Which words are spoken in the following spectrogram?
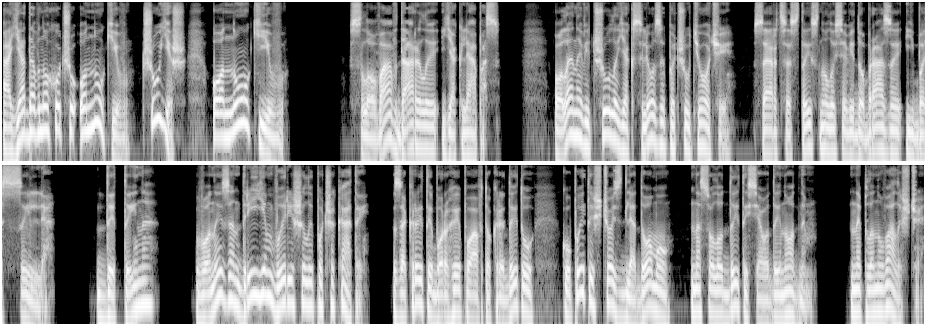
А я давно хочу онуків. Чуєш? Онуків. Слова вдарили, як ляпас. Олена відчула, як сльози печуть очі, серце стиснулося від образи і безсилля. Дитина? Вони з Андрієм вирішили почекати, закрити борги по автокредиту, купити щось для дому, насолодитися один одним. Не планували ще.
